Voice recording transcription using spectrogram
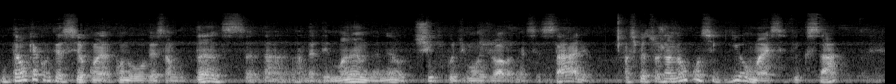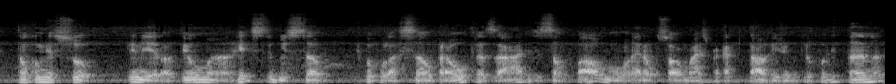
Então, o que aconteceu quando houve essa mudança da, da demanda, né, o tipo de mão de obra necessário, as pessoas já não conseguiam mais se fixar, então começou primeiro, haver uma redistribuição de população para outras áreas de São Paulo, não eram só mais para a capital, região metropolitana,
